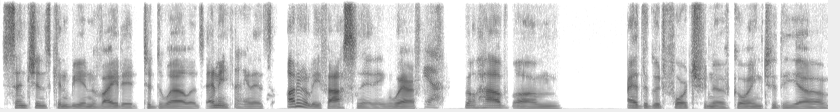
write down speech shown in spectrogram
sentience can be invited to dwell into anything, and it's utterly fascinating. Where Yeah. we'll have um, I had the good fortune of going to the uh,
